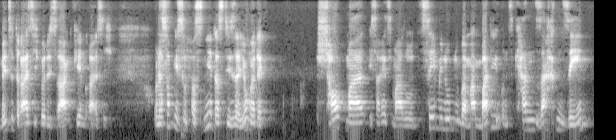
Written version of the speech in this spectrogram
Mitte 30, würde ich sagen, 34. Und das hat mich so fasziniert, dass dieser Junge, der schaut mal, ich sage jetzt mal so zehn Minuten über meinem Buddy und kann Sachen sehen,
